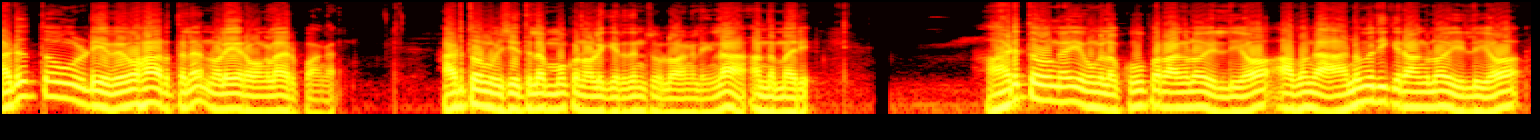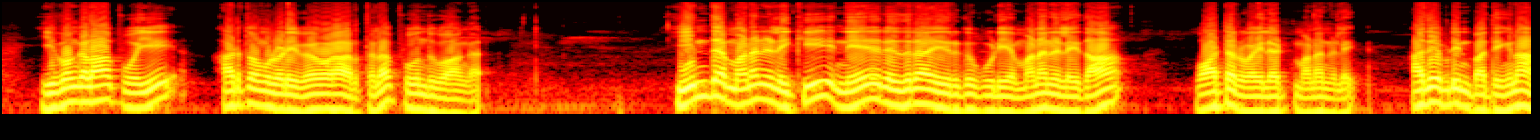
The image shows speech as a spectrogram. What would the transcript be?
அடுத்தவங்களுடைய விவகாரத்தில் நுழையிறவங்களா இருப்பாங்க. அடுத்தவங்க விஷயத்தில் மூக்க நுழைக்கிறதுன்னு சொல்லுவாங்க இல்லைங்களா? அந்த மாதிரி. அடுத்தவங்க இவங்களை கூப்பிட்றாங்களோ இல்லையோ அவங்க அனுமதிக்கிறாங்களோ இல்லையோ இவங்களாக போய் அடுத்தவங்களுடைய விவகாரத்தில் பூந்துவாங்க இந்த மனநிலைக்கு நேர் எதிராக இருக்கக்கூடிய மனநிலை தான் வாட்டர் வயலட் மனநிலை. அது எப்படின்னு பார்த்தீங்கன்னா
